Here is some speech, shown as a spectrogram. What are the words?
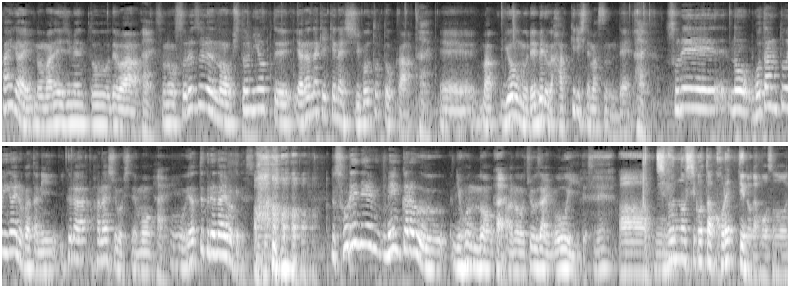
海外のマネジメントでは、はいそのそれぞれの人によってやらなきゃいけない仕事とか、はい。えーまあ、業務レベルがはっきりしてますんではい。それのご担当以外の方にいくら話をしても、はい。やってくれないわけです。それで面からう日本の,、はい。あの駐在員多いですね。ああ、自分の仕事はこれっていうのがもうその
